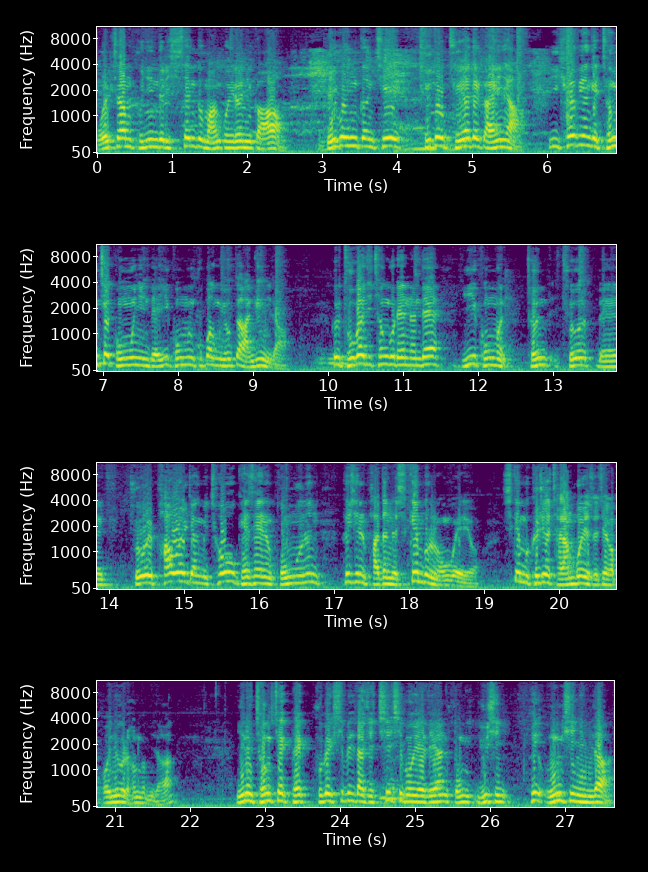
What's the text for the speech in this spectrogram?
월참 군인들이 희생도 많고 이러니까 미공건치 주도록 줘야 될 거 아니냐. 이 협의한 게 정책 공문인데 이 공문 국방부에 없다고 안 줍니다. 그리고 두 가지 청구를 했는데 이 공문 전 주, 네, 주월 파월 장비 처우 개선에는 공문은 회신을 받았는데 스캔본을 온 거예요. 스캔본 글씨가 잘 안 보여서 제가 번역을 한 겁니다. 이는 정책 100, 911-75에 대한 공, 유신, 회- 응신입니다.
